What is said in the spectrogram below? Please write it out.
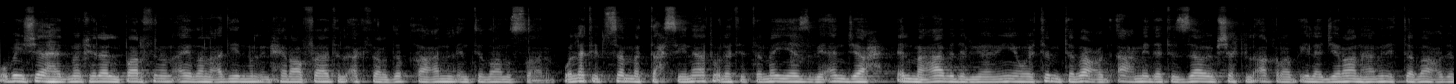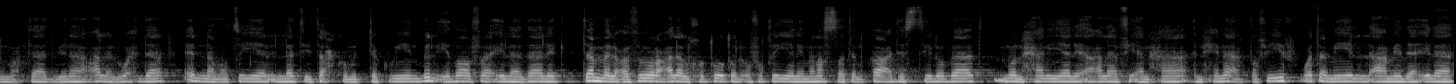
وبنشاهد من خلال البارثنون أيضا العديد من الانحرافات الأكثر دقة عن الانتظام الصارم والتي تسمى التحسينات والتي تتميز بأنجح المعابد اليونانية ويتم تباعد أعمدة الزاوية بشكل أقرب إلى جيرانها من التباعد المعتاد بناء على الوحدة النمطية التي تحكم التكوين. بالإضافة إلى ذلك تم العثور على الخطوط الأفقية لمنصة القاعدة ستيلوبات منحنية لأعلى في أنحاء انحناء طفيف وتميل الأعمدة إلى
